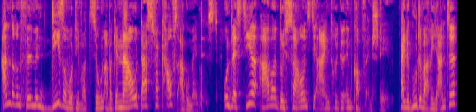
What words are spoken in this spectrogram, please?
anderen Filmen dieser Motivation aber genau das Verkaufsargument ist und lässt hier aber durch Sounds die Eindrücke im Kopf entstehen. Eine gute Variante,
